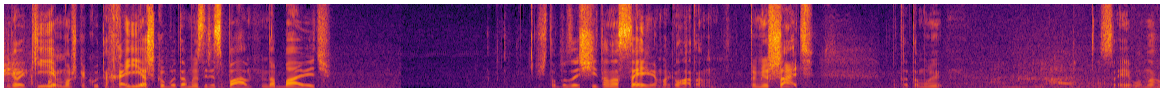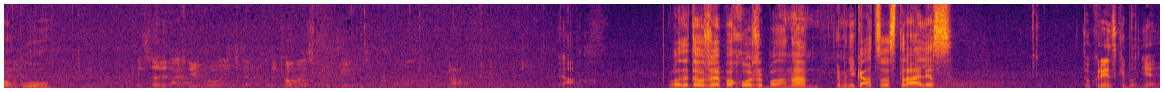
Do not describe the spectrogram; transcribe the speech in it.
Игроки, может, какую-то хаешку бы там из респа добавить. Чтобы защита на сейве могла там помешать вот это мы сейву на углу. Yeah. Вот это уже похоже было на коммуникацию Астралис. Ты украинский был, не?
